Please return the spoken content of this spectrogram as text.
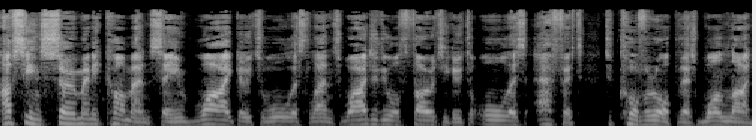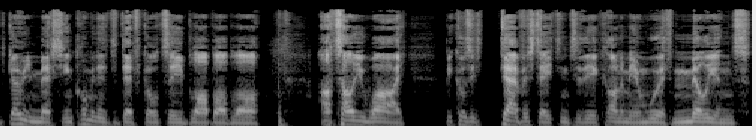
I've seen so many comments saying, why go to all this lengths? Why do the authority go to all this effort to cover up this one lad going missing, coming into difficulty, blah, blah, blah. I'll tell you why. Because it's devastating to the economy and worth millions.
